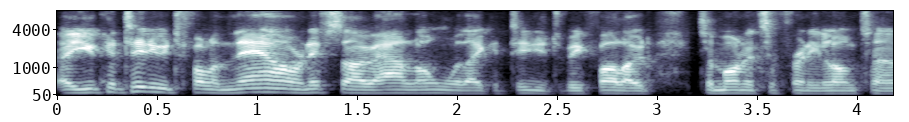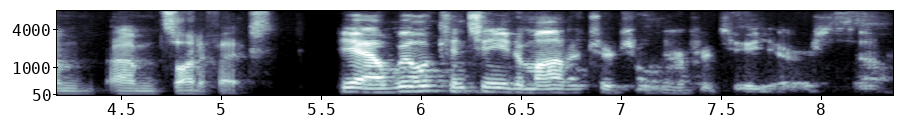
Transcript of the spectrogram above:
are you continuing to follow them now, and if so, how long will they continue to be followed to monitor for any long term um, side effects? Yeah, we'll continue to monitor children for two years. So.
